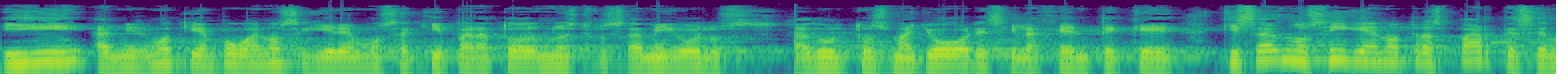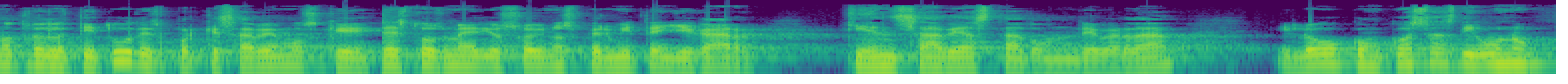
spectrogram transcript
y al mismo tiempo, bueno, seguiremos aquí para todos nuestros amigos, los adultos mayores y la gente que quizás nos sigue en otras partes, en otras latitudes, porque sabemos que estos medios hoy nos permiten llegar quién sabe hasta dónde, ¿verdad? Y luego con cosas digo uno,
